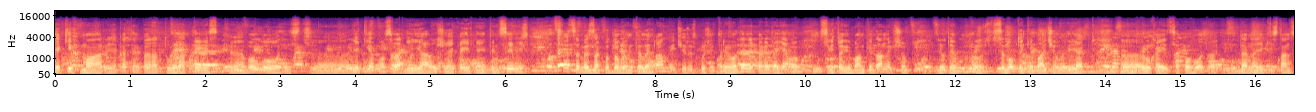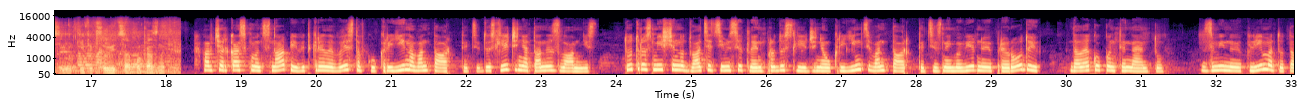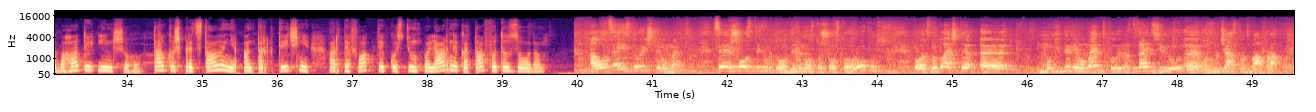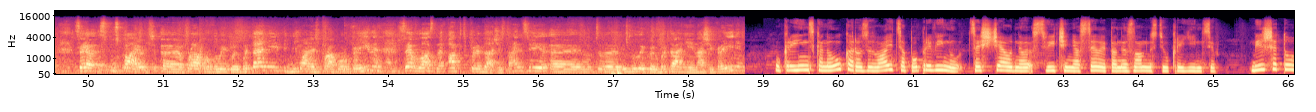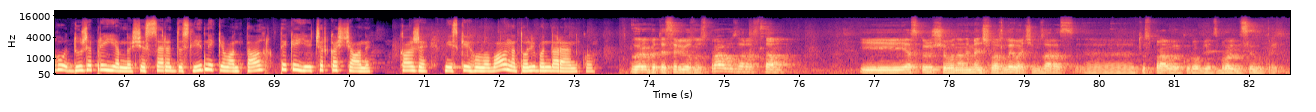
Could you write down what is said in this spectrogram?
які хмари, яка температура, тиск, е, вологість, е, які атмосферні явища, яка їхня інтенсивність. Все це ми закодовуємо телеграми і через кожні три години передаємо світові банки даних, щоб люди, ну, синоптики бачили, як рухається погода і де на якій станції, які фіксуються показники. А в Черкаському ЦНАПі відкрили виставку Україна в Антарктиці. Дослідження та незламність. Тут розміщено 27 світлин про дослідження українців в Антарктиці з неймовірною природою далеко континенту, зміною клімату та багато іншого. Також представлені антарктичні артефакти, костюм полярника та фотозона. А оце історичний момент. Це 6 лютого 96-го року. От ви бачите. Е, Єдиний момент, коли на станцію е, одночасно два прапори. Це спускають е, прапор Великої Британії, піднімають прапор України. Це власне акт передачі станції е, е, від Великої Британії нашій країні. Українська наука розвивається попри війну. Це ще одне свідчення сили та незламності українців. Більше того, дуже приємно, що серед дослідників Антарктики є черкащани, каже міський голова Анатолій Бондаренко. Ви робите серйозну справу зараз там. І я скажу, що вона не менш важлива, ніж зараз е, ту справу, яку роблять Збройні Сили України.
